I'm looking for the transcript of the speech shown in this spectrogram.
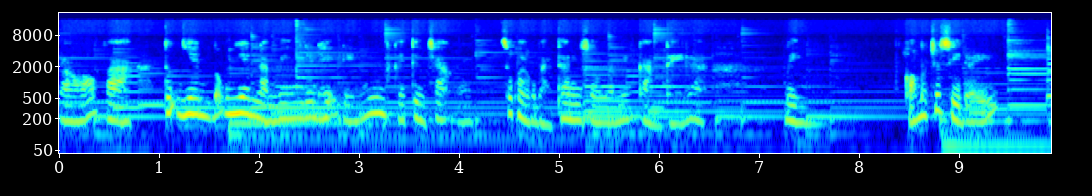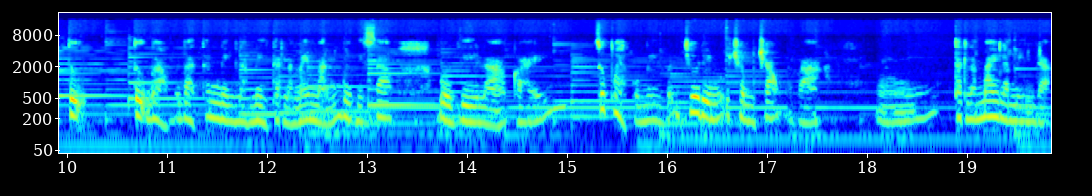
Đó và tự nhiên bỗng nhiên là mình liên hệ đến cái tình trạng sức khỏe của bản thân rồi là mình cảm thấy là mình có một chút gì đấy tự tự bảo với bản thân mình là mình thật là may mắn. Bởi vì sao? Bởi vì là cái sức khỏe của mình vẫn chưa đến nỗi trầm trọng và um, thật là may là mình đã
